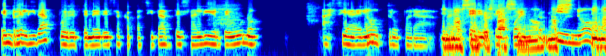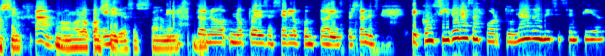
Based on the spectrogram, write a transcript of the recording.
en realidad puede tener esa capacidad de salir de uno hacia el otro para, y no siempre es fácil, ¿no? no, y no, no, no, no, lo consigues Esto no, no puedes hacerlo con todas las personas. ¿Te consideras afortunado en ese sentido?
